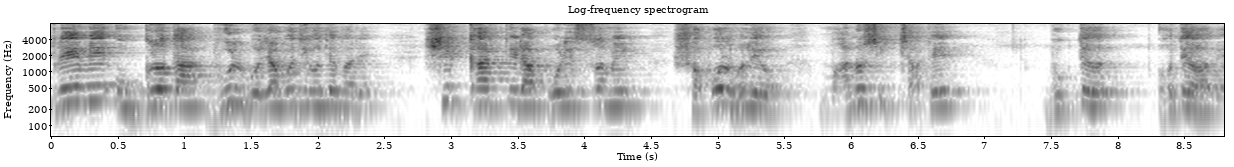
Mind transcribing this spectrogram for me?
প্রেমে উগ্রতা, ভুল বোঝাবুঝি হতে পারে। শিক্ষার্থীরা পরিশ্রমের সফল হলেও মানসিক চাপে ভুগতে হতে হবে।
